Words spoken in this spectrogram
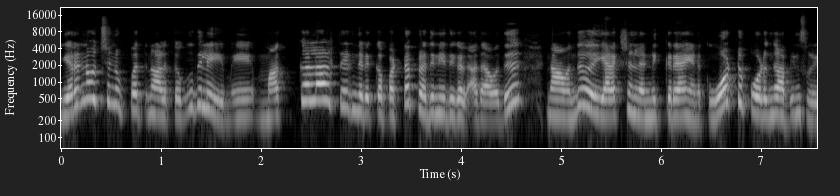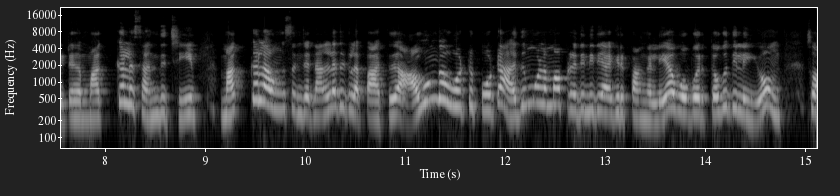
இருநூற்றி முப்பத்தி நாலு தொகுதியிலையுமே மக்களால் தேர்ந்தெடுக்கப்பட்ட பிரதிநிதிகள் அதாவது நான் வந்து எலெக்ஷன்ல நிக்கிறேன் எனக்கு ஓட்டு போடுங்க அப்படின்னு சொல்லிட்டு மக்களை சந்திச்சு மக்கள் அவங்க செஞ்ச நல்லதுகளை பார்த்து அவங்க ஓட்டு போட்டு அது மூலமா பிரதிநிதி ஆகியிருப்பாங்க இல்லையா? ஒவ்வொரு தொகுதியிலையும். ஸோ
